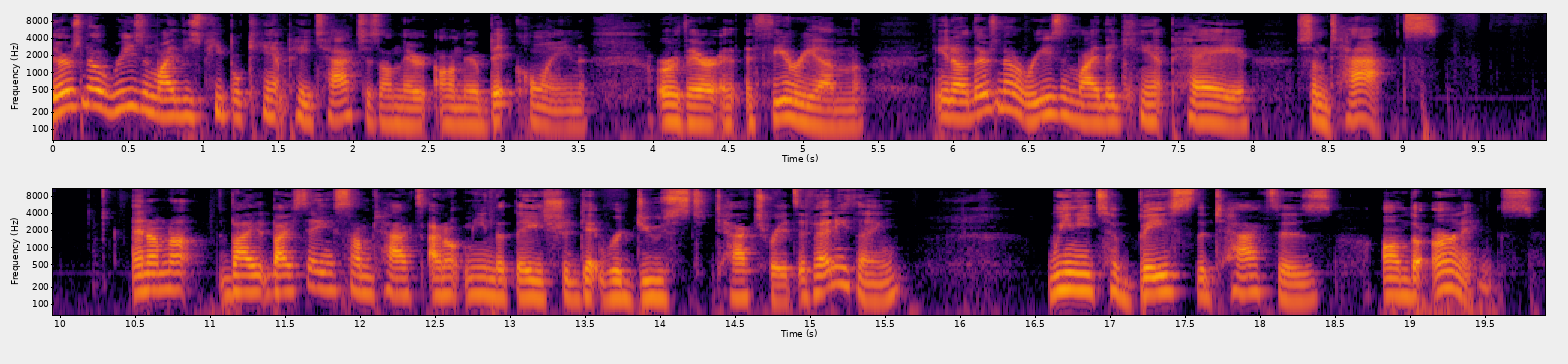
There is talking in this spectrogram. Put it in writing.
there's no reason why these people can't pay taxes on their on their Bitcoin or their Ethereum. You know, there's no reason why they can't pay some tax. And I'm not by by saying some tax, I don't mean that they should get reduced tax rates. If anything, we need to base the taxes on the earnings,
